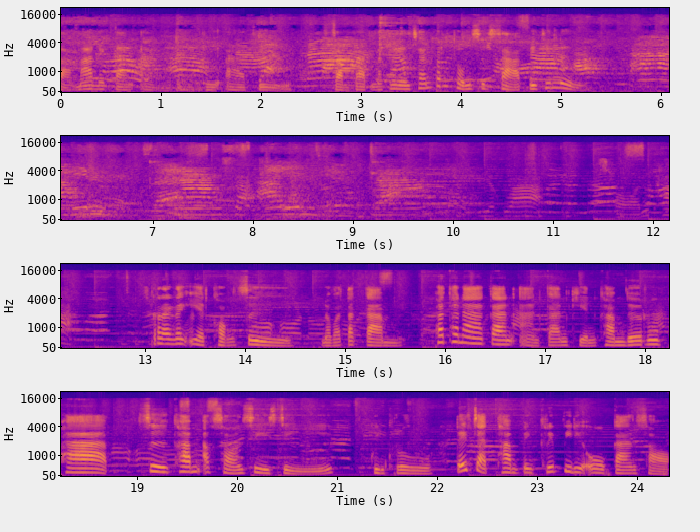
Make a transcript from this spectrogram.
สามารถในการอ่านหรือ RT สำหรับนักเรียนชั้นประถมศึกษาปีที่ 1 รายละเอียดของสื่อ นวัตกรรม พัฒนาการอ่านการเขียนคำด้วยรูปภาพ สื่อคำอักษรสีสี คุณครูได้จัดทำเป็นคลิปวิดีโอการสอ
